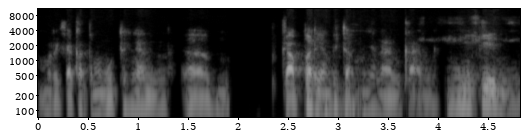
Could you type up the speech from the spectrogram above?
mereka ketemu dengan em, kabar yang tidak menyenangkan. Mungkin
